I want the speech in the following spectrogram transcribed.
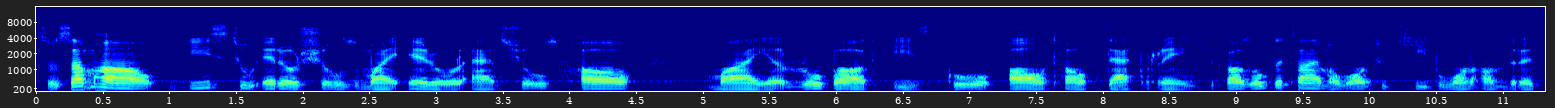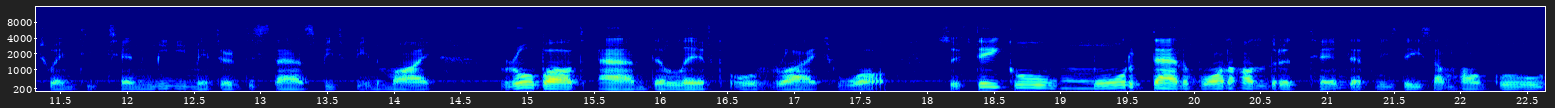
So somehow these two errors shows my error and shows how my robot is go out of that range because all the time I want to keep 120 10 millimeter distance between my robot and the left or right wall. So if they go more than 110 that means they somehow go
